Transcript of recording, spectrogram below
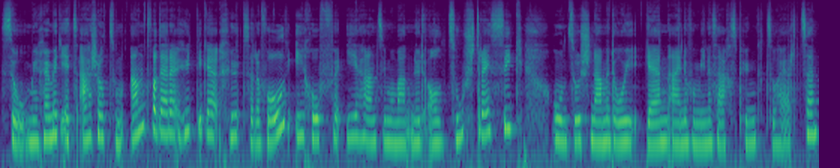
So, wir kommen jetzt auch schon zum Ende dieser heutigen kürzeren Folge. Ich hoffe, ihr habt es im Moment nicht allzu stressig und sonst nehmt euch gerne einen von meinen sechs Punkten zu Herzen.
